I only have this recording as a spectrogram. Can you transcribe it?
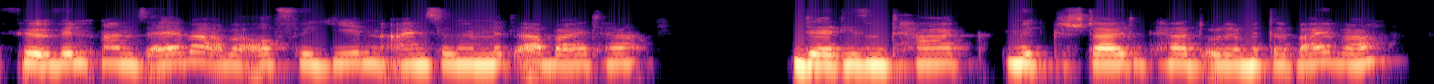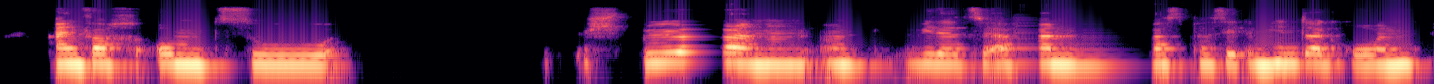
für Windmann selber, aber auch für jeden einzelnen Mitarbeiter, der diesen Tag mitgestaltet hat oder mit dabei war, einfach um zu spüren und wieder zu erfahren, was passiert im Hintergrund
